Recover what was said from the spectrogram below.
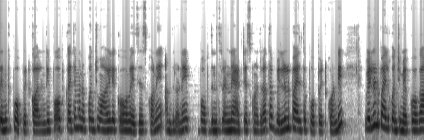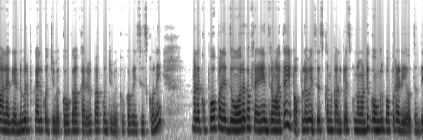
దీనికి పోపు పెట్టుకోవాలండి. పోపుకి అయితే మనం కొంచెం ఆయిల్ ఎక్కువగా వేసేసుకొని అందులోనే పోపు దినుసులన్నీ యాడ్ చేసుకున్న తర్వాత వెల్లుల్లిపాయలతో పోపు పెట్టుకోండి. వెల్లుల్లిపాయలు కొంచెం ఎక్కువగా అలాగే ఎండుమిరపకాయలు కొంచెం ఎక్కువగా కరివేపాకు కొంచెం ఎక్కువగా వేసేసుకొని మనకు పోపు అనేది దూరగా ఫ్రై అయిన తర్వాత ఈ పప్పులో వేసేసుకొని కలిపేసుకున్నామంటే గొంగురు పప్పు రెడీ అవుతుంది.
